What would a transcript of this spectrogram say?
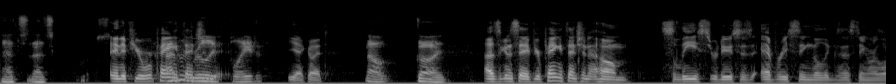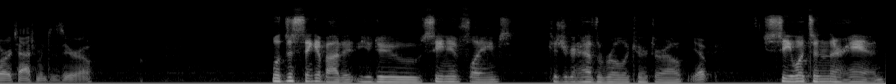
That's that's gross. And if you were I paying haven't attention, really played. yeah, go ahead. No, go ahead. I was gonna say if you're paying attention at home, Selyse reduces every single existing R'hllor attachment to zero. Well, just think about it. You do Seen in Flames because you're gonna have the R'hllor character out. Yep. see what's in their hand,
